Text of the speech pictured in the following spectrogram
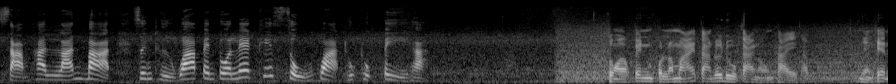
53,000 ล้านบาท ซึ่งถือว่าเป็นตัวเลขที่สูงกว่าทุกๆ ปีค่ะ ส่งออกเป็นผลไม้ตามฤดูกาลของไทยครับ อย่างเช่น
